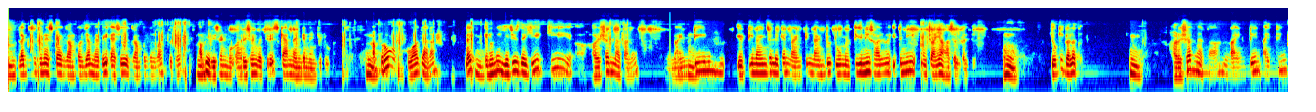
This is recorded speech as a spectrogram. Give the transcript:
हम्म। लाइक जैसे तूने इसका एग्जांपल दिया मैं भी ऐसे ही एग्जांपल दूँगा तुझे। हम्म। अभी recent recent web series scam 1992 हम्म। अब ब्रो हुआ क्या ना? लाइक हम्म। इन्होंने ये चीज़ देखी कि हर्षद मेहता ने हम्म। 1989 से लेकर 1992 में तीन ही साल में इतनी ऊंचाइयाँ हासिल कर ली। हम्म। जो कि गलत है। हम्म। हर्षद मेहता 19 आई थिंक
